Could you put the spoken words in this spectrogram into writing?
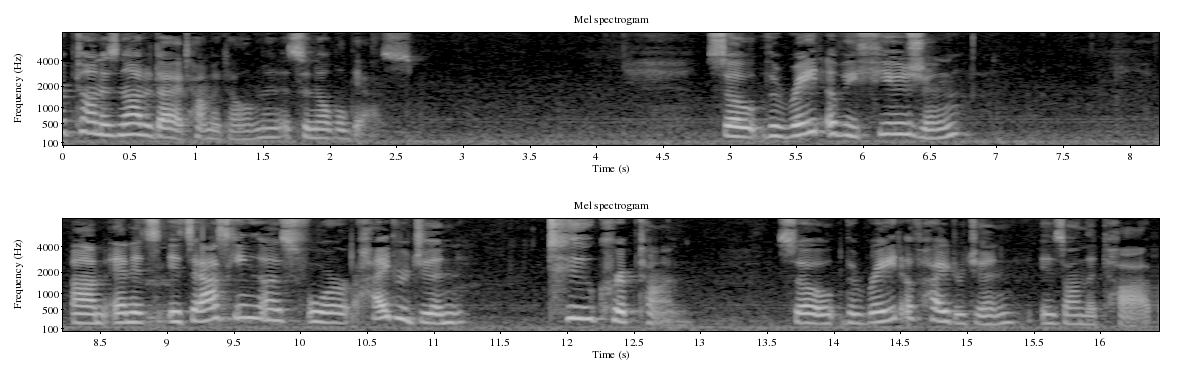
Krypton is not a diatomic element, it's a noble gas. So the rate of effusion, um, and it's, it's asking us for hydrogen to krypton. So the rate of hydrogen is on the top,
